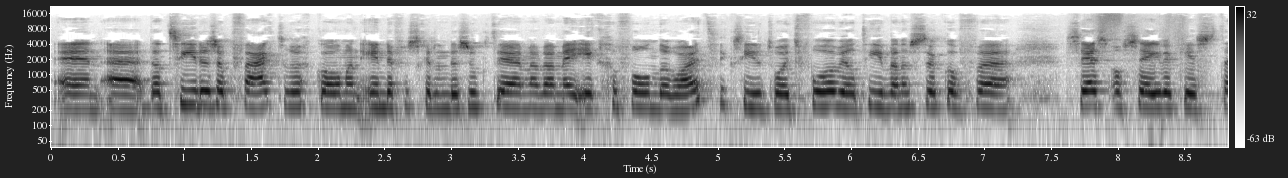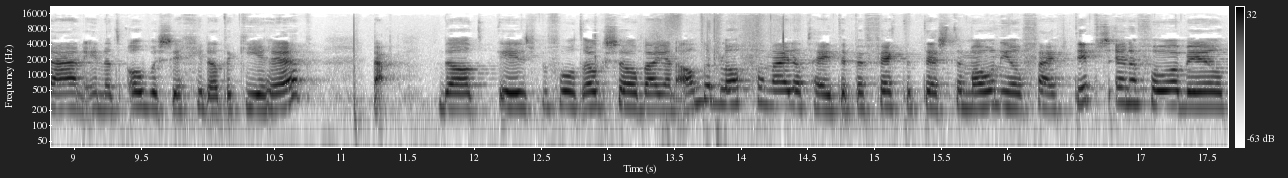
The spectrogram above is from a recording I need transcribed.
En uh, dat zie je dus ook vaak terugkomen in de verschillende zoektermen waarmee ik gevonden word. Ik zie het woord voorbeeld hier wel een stuk of uh, zes of zeven keer staan in het overzichtje dat ik hier heb. Dat is bijvoorbeeld ook zo bij een ander blog van mij. Dat heet de perfecte testimonial 5 tips en een voorbeeld.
